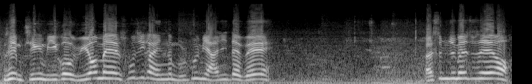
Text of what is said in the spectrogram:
선생님 지금 이거 위험할 소지가 있는 물품이 아닌데 왜? 말씀 좀 해주세요.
